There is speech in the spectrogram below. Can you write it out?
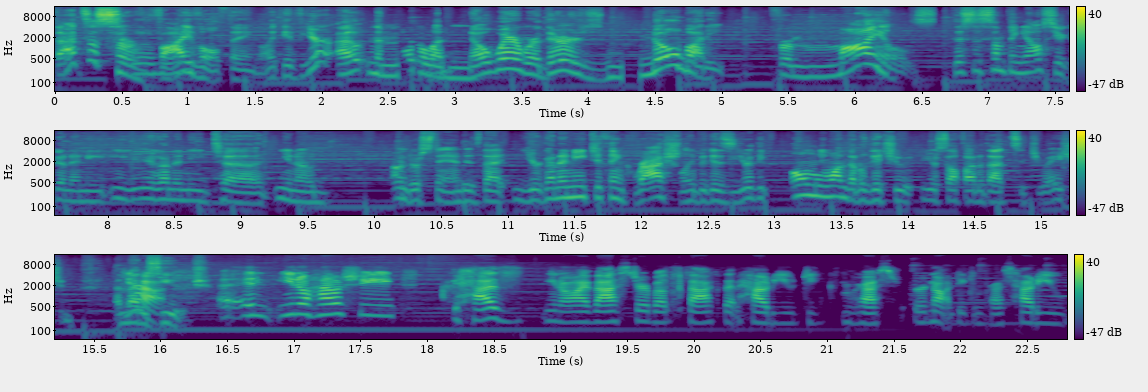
That's a survival mm-hmm. thing. Like if you're out in the middle of nowhere where there's nobody for miles, this is something else you're going to need you're going to need to, you know, understand is that you're going to need to think rationally because you're the only one that'll get you yourself out of that situation and yeah. that is huge and you know how she has you know i've asked her about the fact that how do you decompress or not decompress how do you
